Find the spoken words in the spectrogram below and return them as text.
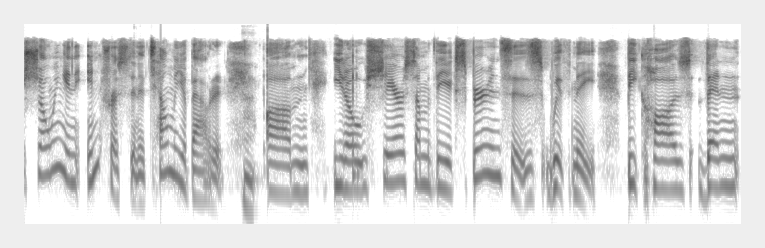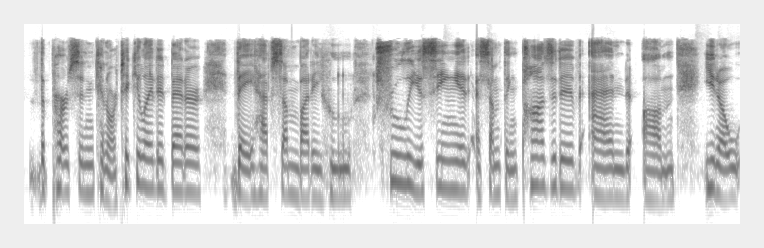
showing an interest in it. Tell me about it. Hmm. Um, you know, share some of the experiences with me because then the person can articulate it better. They have somebody who truly is seeing it as something positive and, um, you know,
